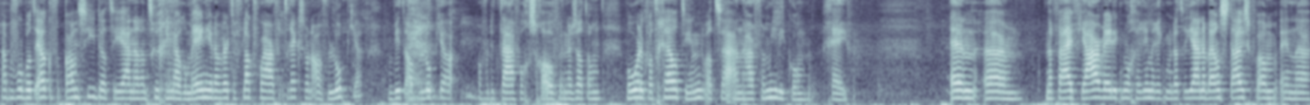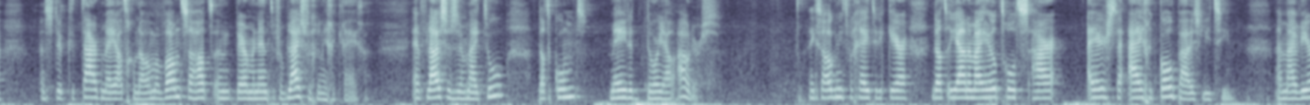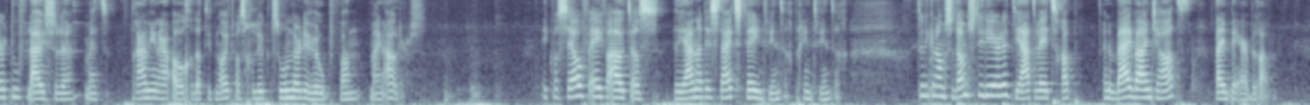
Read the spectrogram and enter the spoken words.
maar bijvoorbeeld elke vakantie dat Jana dan terugging naar Roemenië, dan werd er vlak voor haar vertrek zo'n envelopje, een wit envelopje over de tafel geschoven. En daar zat dan behoorlijk wat geld in, wat ze aan haar familie kon geven. En ehm, na vijf jaar, weet ik nog, herinner ik me dat Jana bij ons thuis kwam en eh, een stuk taart mee had genomen, want ze had een permanente verblijfsvergunning gekregen. En fluisterde ze mij toe, dat komt mede door jouw ouders. Ik zal ook niet vergeten die keer dat Jana mij heel trots haar eerste eigen koophuis liet zien. En mij weer toefluisterde met tranen in haar ogen dat dit nooit was gelukt zonder de hulp van mijn ouders. Ik was zelf even oud als Iljana destijds, 22, begin 20. Toen ik in Amsterdam studeerde, theaterwetenschap, en een bijbaantje had bij een PR-bureau.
